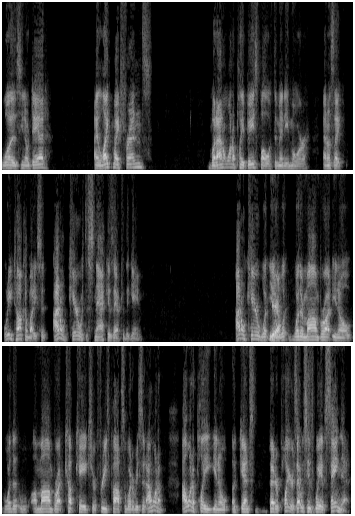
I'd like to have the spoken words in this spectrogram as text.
was you know dad i like my friends but i don't want to play baseball with them anymore. And i was like what are you talking about? He said i don't care what the snack is after the game I don't care what you Yeah. know whether mom brought you know whether a mom brought cupcakes or freeze pops or whatever. He said I want to I want to play you know against better players. That was his way of saying that.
